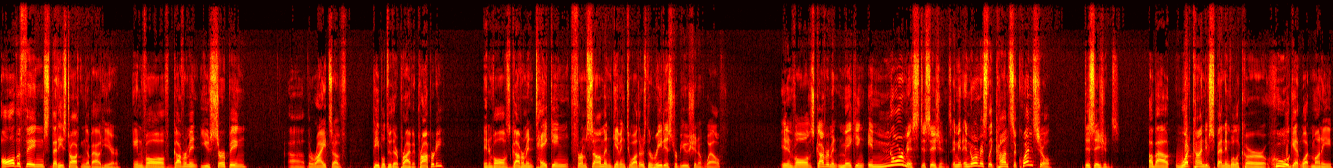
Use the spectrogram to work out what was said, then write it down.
All the things that he's talking about here involve government usurping uh, the rights of people to their private property. It involves government taking from some and giving to others, the redistribution of wealth. It involves government making enormous decisions. I mean, enormously consequential decisions about what kind of spending will occur, who will get what money,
